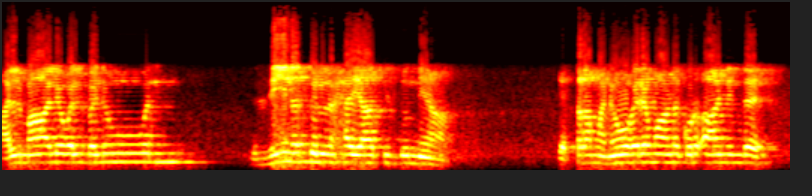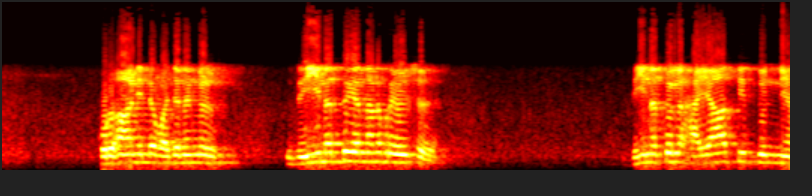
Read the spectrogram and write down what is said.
അൽമാലു വൽ ബനൂൻ എത്ര മനോഹരമാണ് ഖുർആാനിന്റെ ഖുർആാനിന്റെ വചനങ്ങൾ. ദീനത്ത് എന്നാണ് പ്രയോഗിച്ചത്. ദീനത്തുൽ ഹയാത്തി ദുന്യ.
